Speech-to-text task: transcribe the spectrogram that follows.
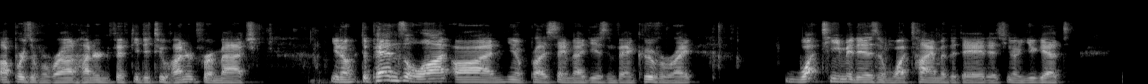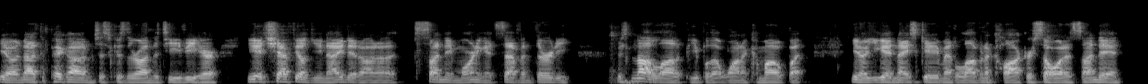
upwards of around 150 to 200 for a match you know, depends a lot on, you know, probably same ideas in Vancouver, right? What team it is and what time of the day it is. You know, you get, you know, not to pick on them just because they're on the TV here. You get Sheffield United on a Sunday morning at 7:30. There's not a lot of people that want to come out, but you know, you get a nice game at 11 o'clock or so on a Sunday, and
